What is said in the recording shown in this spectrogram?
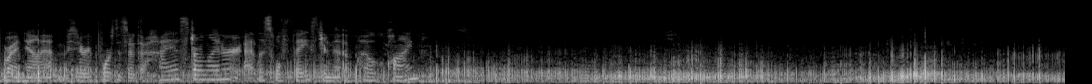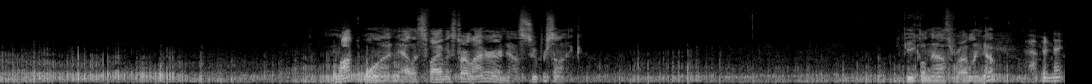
Right now, atmospheric forces are the highest Starliner Atlas will face during the uphill climb. Mach 1, Atlas 5 and Starliner are now supersonic. Vehicle now throttling up. Up, ne-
